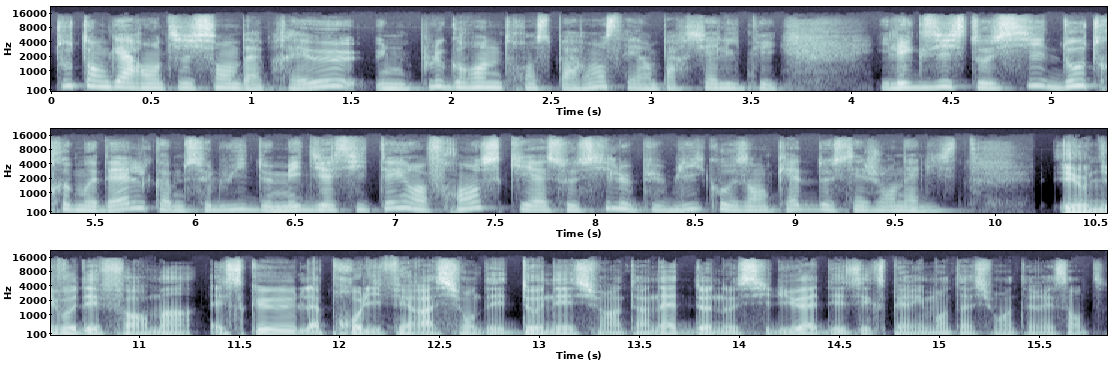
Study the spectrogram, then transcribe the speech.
tout en garantissant, d'après eux, une plus grande transparence et impartialité. Il existe aussi d'autres modèles, comme celui de Médiacité en France, qui associe le public aux enquêtes de ces journalistes. Et au niveau des formats, est-ce que la prolifération des données sur Internet donne aussi lieu à des expérimentations intéressantes?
